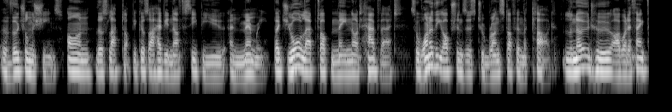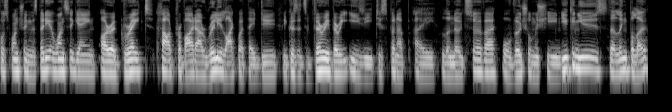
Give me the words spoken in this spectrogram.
virtual machines on this laptop because I have enough CPU and memory. But your laptop may not have that. So one of the options is to run stuff in the cloud. Linode, who I want to thank for sponsoring this video once again, are a great cloud provider. I really like what they do because it's very, very easy to spin up a Linode server or virtual machine. You can use the link below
